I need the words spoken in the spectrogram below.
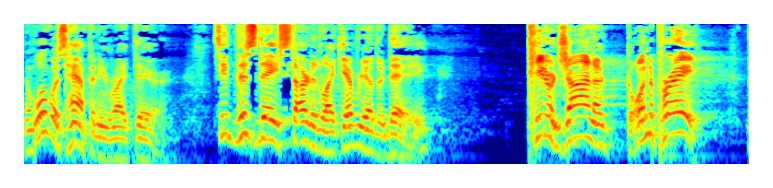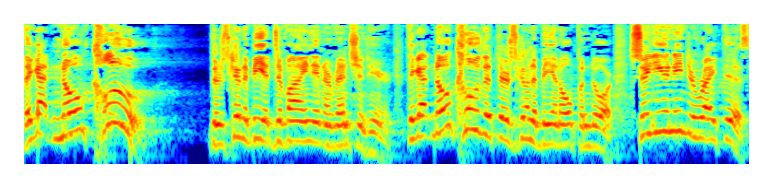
And what was happening right there? See, this day started like every other day. Peter and John are going to pray. They got no clue there's going to be a divine intervention here. They got no clue that there's going to be an open door. So you need to write this.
